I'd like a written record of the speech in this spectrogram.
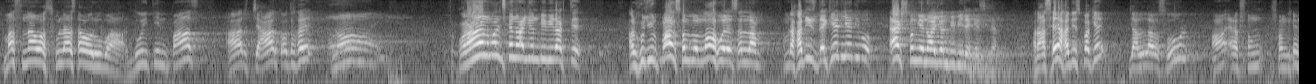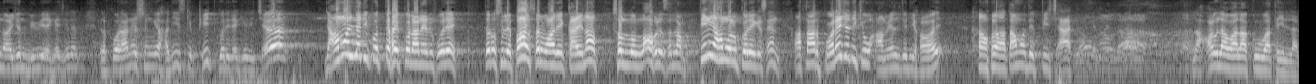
মাসনা ও সুলাসা অরুবা দুই, তিন, পাঁচ আর চার কত হয়? নয়। কোরআন বলছে নয়জন বিবি রাখতে। আর হুজুর পাক সাল্লাহ সাল্লাম আমরা হাদিস দেখিয়ে দিয়ে দিব। একসঙ্গে নয়জন বিবি রেখেছিলেন আর আছে হাদিস পাকে যে আল্লাহ রসুল এক সঙ্গে নয়জন বিবি রেখেছিলেন তাহলে কোরআনের সঙ্গে হাদিসকে ফিট করে রেখে দিচ্ছেন যে আমল যদি করতে হয় কোরআনের উপরে, তো রসুলের পাল সরবারে কায়নাত সাল্লাহ সাল্লাম তিনি আমল করে গেছেন। আর তারপরে যদি কেউ আমেল যদি হয় আমাদের পিছা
